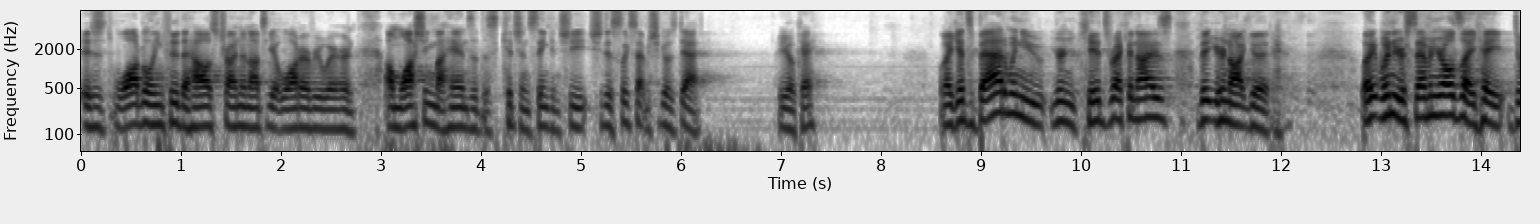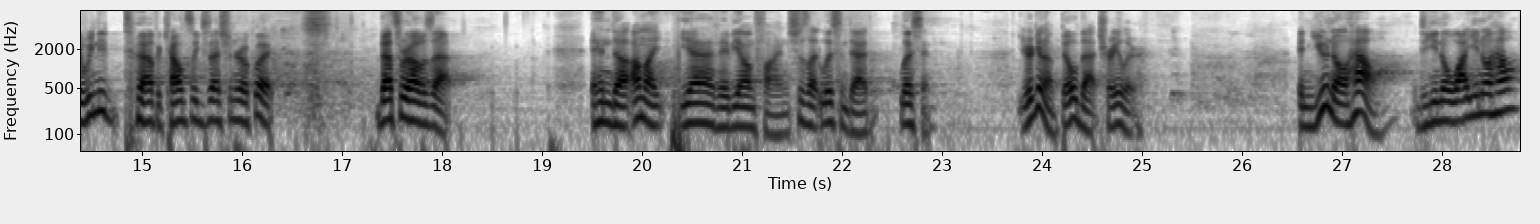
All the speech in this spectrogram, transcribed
is waddling through the house trying to not to get water everywhere. And I'm washing my hands at this kitchen sink, and she, she just looks at me. She goes, Dad, are you okay? Like, it's bad when you, your kids recognize that you're not good. Like, when your seven year old's like, hey, do we need to have a counseling session real quick? That's where I was at. And uh, I'm like, yeah, baby, I'm fine. She's like, listen, Dad, listen, you're going to build that trailer. And you know how. Do you know why you know how?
